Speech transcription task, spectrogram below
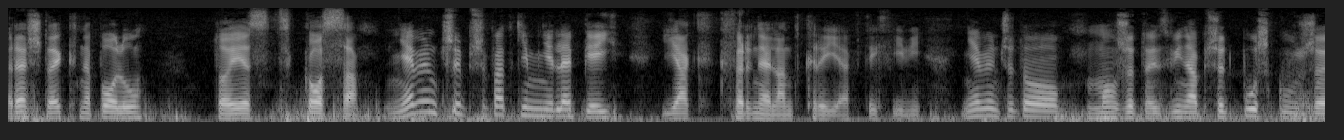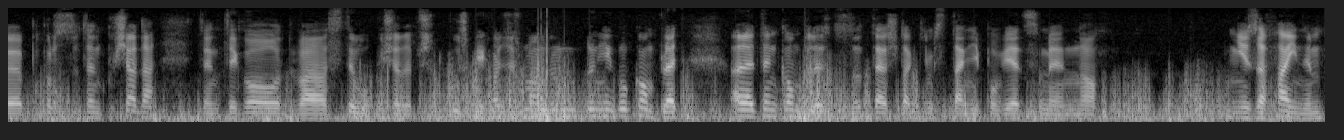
resztek na polu, to jest kosa. Nie wiem, czy przypadkiem nie lepiej jak Kwerneland kryje w tej chwili. Nie wiem, czy to może to jest wina przedpuszków, że po prostu ten posiada, ten tego dwa z tyłu posiada przedpuszki, chociaż mam do, niego komplet, ale ten komplet to też w takim stanie powiedzmy, no nie za fajnym.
